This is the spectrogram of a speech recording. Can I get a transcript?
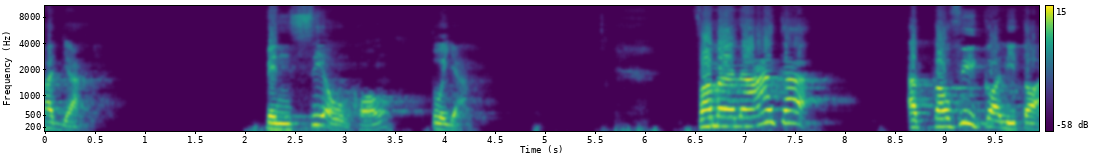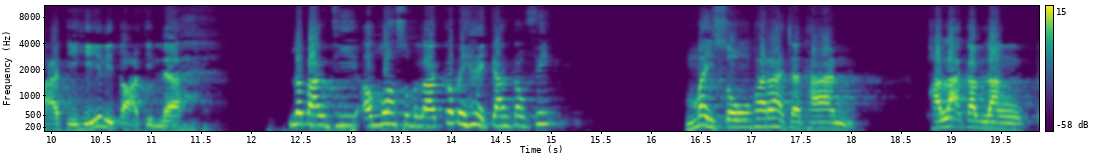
พัดอย่าง เป็นเสี้ยวของตัวอย่างฟามานาอะกะอัตตอฟีกอลิตออาติฮีลิตออาติลละและบางทีอัลลอฮฺสุบลาก็ไม่ให้การเตาฟิก ไม่ทรงพระราชทาน พละกำลังไป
